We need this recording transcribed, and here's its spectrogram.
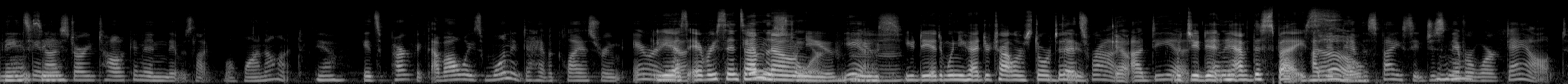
Nancy, and I started talking, and it was like, well, why not? Yeah. It's perfect. I've always wanted to have a classroom area. Yes. Ever since I've known store. you, Yes. you, you did when you had your Tyler store too. That's right. Yep. I did. But you didn't And it- have the space. I didn't have the space. It just never worked out.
